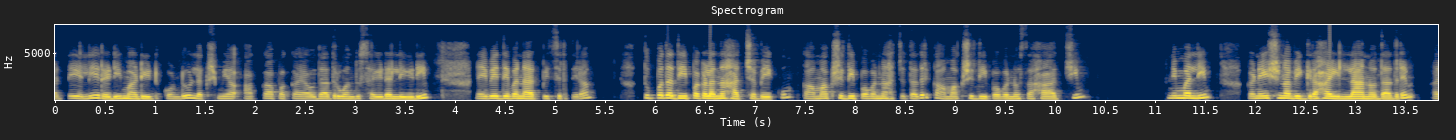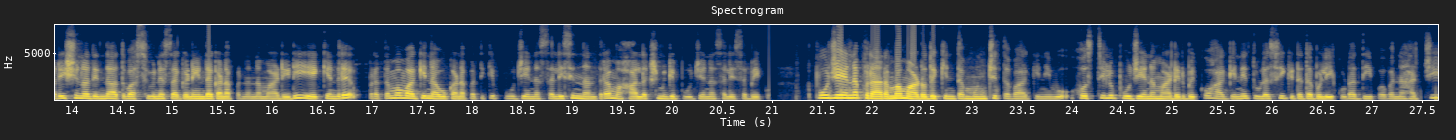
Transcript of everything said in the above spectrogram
ತಟ್ಟೆಯಲ್ಲಿ ರೆಡಿ ಮಾಡಿ ಇಟ್ಕೊಂಡು ಲಕ್ಷ್ಮಿಯ ಅಕ್ಕಪಕ್ಕ ಯಾವುದಾದ್ರೂ ಒಂದು ಸೈಡಲ್ಲಿ ಇಡಿ, ನೈವೇದ್ಯವನ್ನು ಅರ್ಪಿಸಿರ್ತೀರ? ತುಪ್ಪದ ದೀಪಗಳನ್ನು ಹಚ್ಚಬೇಕು. ಕಾಮಾಕ್ಷಿ ದೀಪವನ್ನು ಹಚ್ಚೋದಾದರೆ ಕಾಮಾಕ್ಷಿ ದೀಪವನ್ನು ಸಹ ಹಚ್ಚಿ, ನಿಮ್ಮಲ್ಲಿ ಗಣೇಶನ ವಿಗ್ರಹ ಇಲ್ಲ ಅನ್ನೋದಾದರೆ ಅರಿಶಿನದಿಂದ ಅಥವಾ ಹಸುವಿನ ಸಗಣಿಯಿಂದ ಗಣಪನನ್ನು ಮಾಡಿಡಿ. ಏಕೆಂದರೆ ಪ್ರಥಮವಾಗಿ ನಾವು ಗಣಪತಿಗೆ ಪೂಜೆಯನ್ನು ಸಲ್ಲಿಸಿದ ನಂತರ ಮಹಾಲಕ್ಷ್ಮಿಗೆ ಪೂಜೆಯನ್ನು ಸಲ್ಲಿಸಬೇಕು. ಪೂಜೆಯನ್ನು ಪ್ರಾರಂಭ ಮಾಡೋದಕ್ಕಿಂತ ಮುಂಚಿತವಾಗಿ ನೀವು ಹೊಸ್ತಿಲು ಪೂಜೆಯನ್ನು ಮಾಡಿರಬೇಕು. ಹಾಗೆಯೇ ತುಳಸಿ ಗಿಡದ ಬಳಿ ಕೂಡ ದೀಪವನ್ನು ಹಚ್ಚಿ,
